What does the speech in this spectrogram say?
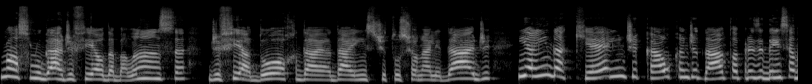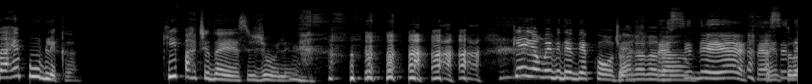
Nosso lugar de fiel da balança, de fiador da, da institucionalidade, e ainda quer indicar o candidato à presidência da República. Que partido é esse, Júlia? Quem é o MDB cover? PSD, PSD.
